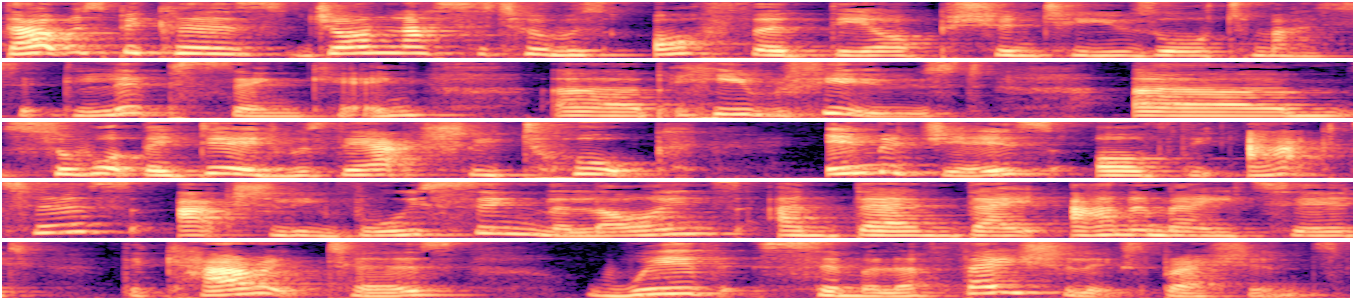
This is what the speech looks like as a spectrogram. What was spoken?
that was because John Lasseter was offered the option to use automatic lip syncing, uh, but he refused. Um, so what they did was they actually took images of the actors actually voicing the lines, and then they animated the characters with similar facial expressions.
